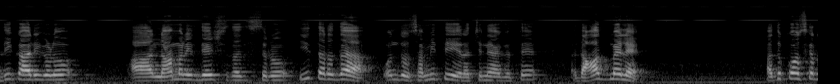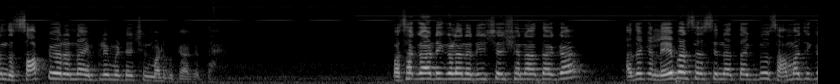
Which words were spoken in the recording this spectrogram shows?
ಅಧಿಕಾರಿಗಳು, ಆ ನಾಮನಿರ್ದೇಶ ಸದಸ್ಯರು ಈ ಥರದ ಒಂದು ಸಮಿತಿ ರಚನೆ ಆಗುತ್ತೆ. ಅದಾದಮೇಲೆ ಅದಕ್ಕೋಸ್ಕರ ಒಂದು ಸಾಫ್ಟ್ವೇರನ್ನು ಇಂಪ್ಲಿಮೆಂಟೇಷನ್ ಮಾಡಬೇಕಾಗುತ್ತೆ. ಹೊಸ ಗಾಡಿಗಳನ್ನು ರಿಜಿಸ್ಟ್ರೇಷನ್ ಆದಾಗ ಅದಕ್ಕೆ ಲೇಬರ್ ಸೆಸ್ಸನ್ನು ತೆಗೆದು ಸಾಮಾಜಿಕ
